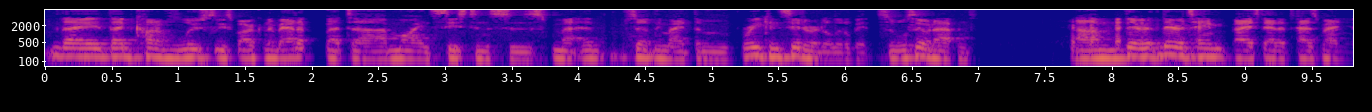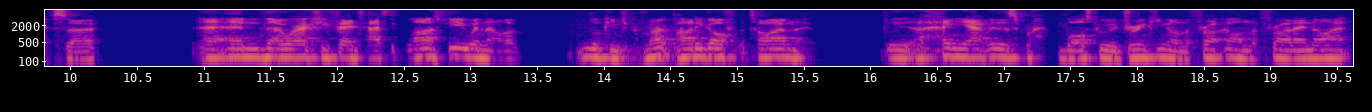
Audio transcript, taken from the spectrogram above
they they'd kind of loosely spoken about it, but uh, my insistence has ma- certainly made them reconsider it a little bit. So we'll see what happens. Um, they're they're a team based out of Tasmania, so and they were actually fantastic last year when they were looking to promote party golf at the time. They were hanging out with us whilst we were drinking on the fr- on the Friday night.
